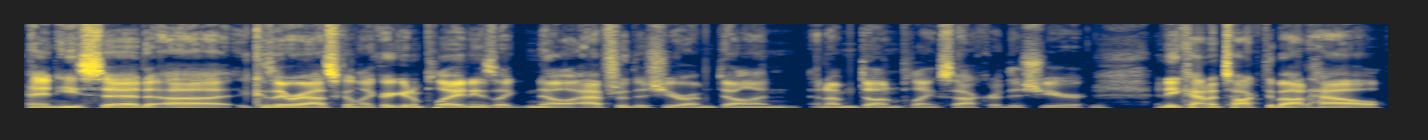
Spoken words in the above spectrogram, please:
and he said because they were asking like, "Are you going to play?" And he's like, "No, after this year, I'm done, and I'm done playing soccer this year." And he kind of talked about how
